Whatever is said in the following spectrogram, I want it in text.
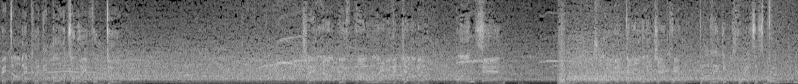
And Dominik could be moments away from doom. Check out this power, ladies and gentlemen. Up and driven down with a jackhammer. Dominik in crisis mode.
